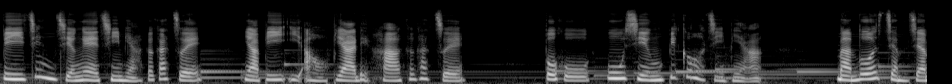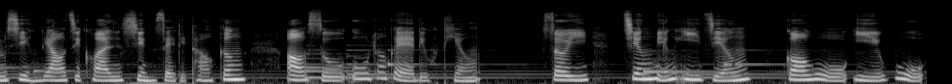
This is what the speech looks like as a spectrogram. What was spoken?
比进前的清明更较多，也比伊后壁立夏更较多。不负武圣必果之名，万物渐渐成了这款盛世的头光、后世雨落的流程，所以清明以前。高富以舞，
